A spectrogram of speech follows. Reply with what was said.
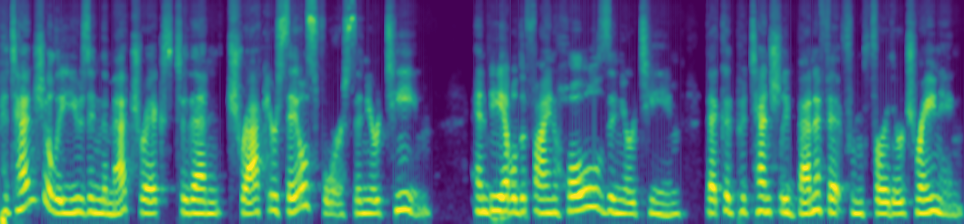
potentially using the metrics to then track your sales force and your team and be mm-hmm. able to find holes in your team that could potentially benefit from further training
